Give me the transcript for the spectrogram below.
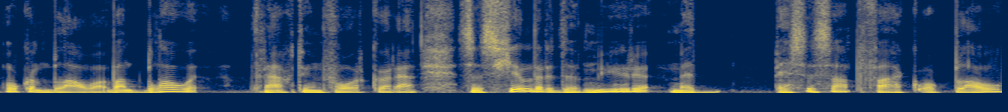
ook een blauwe. Want blauwe draagt hun voorkeur uit. Ze schilderen de muren met bessensap, vaak ook blauw,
